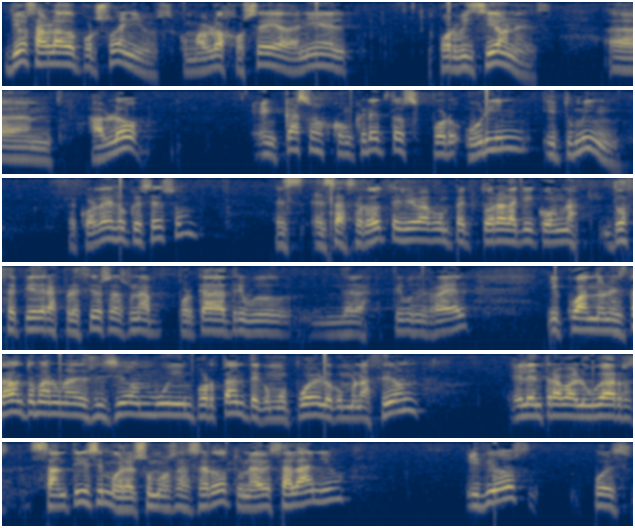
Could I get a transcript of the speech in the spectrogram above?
Dios ha hablado por sueños, como habló a José, a Daniel, por visiones. Eh, habló en casos concretos por Urín y Tumín. ¿Recordáis lo que es eso? El, sacerdote llevaba un pectoral aquí con unas doce piedras preciosas, una por cada tribu de las tribus de Israel, y cuando necesitaban tomar una decisión muy importante como pueblo, como nación, él entraba al lugar santísimo, era el sumo sacerdote, una vez al año, y Dios, pues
